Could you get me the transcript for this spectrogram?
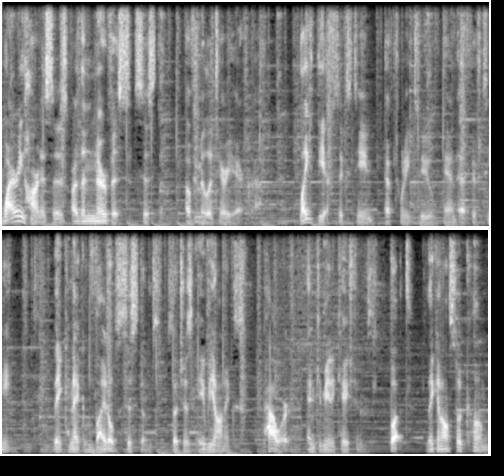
Wiring harnesses are the nervous system of military aircraft, like the F-16, F-22, and F-15. They connect vital systems such as avionics, power, and communications, but they can also come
